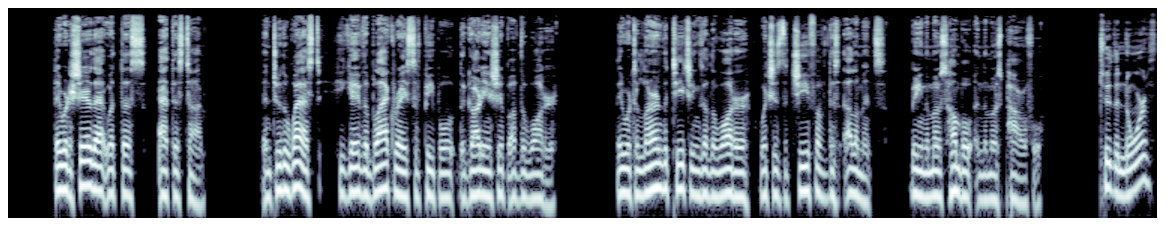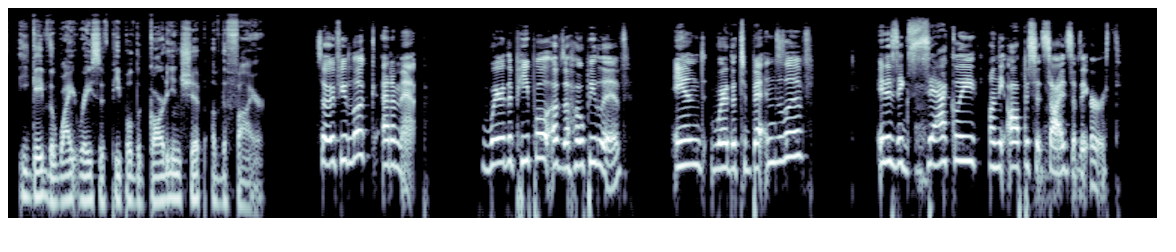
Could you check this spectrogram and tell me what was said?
They were to share that with us at this time. And to the west, he gave the black race of people the guardianship of the water. They were to learn the teachings of the water, which is the chief of the elements, being the most humble and the most powerful. To the north, he gave the white race of people the guardianship of the fire. So if you look at a map where the people of the Hopi live and where the Tibetans live, it is exactly on the opposite sides of the earth.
